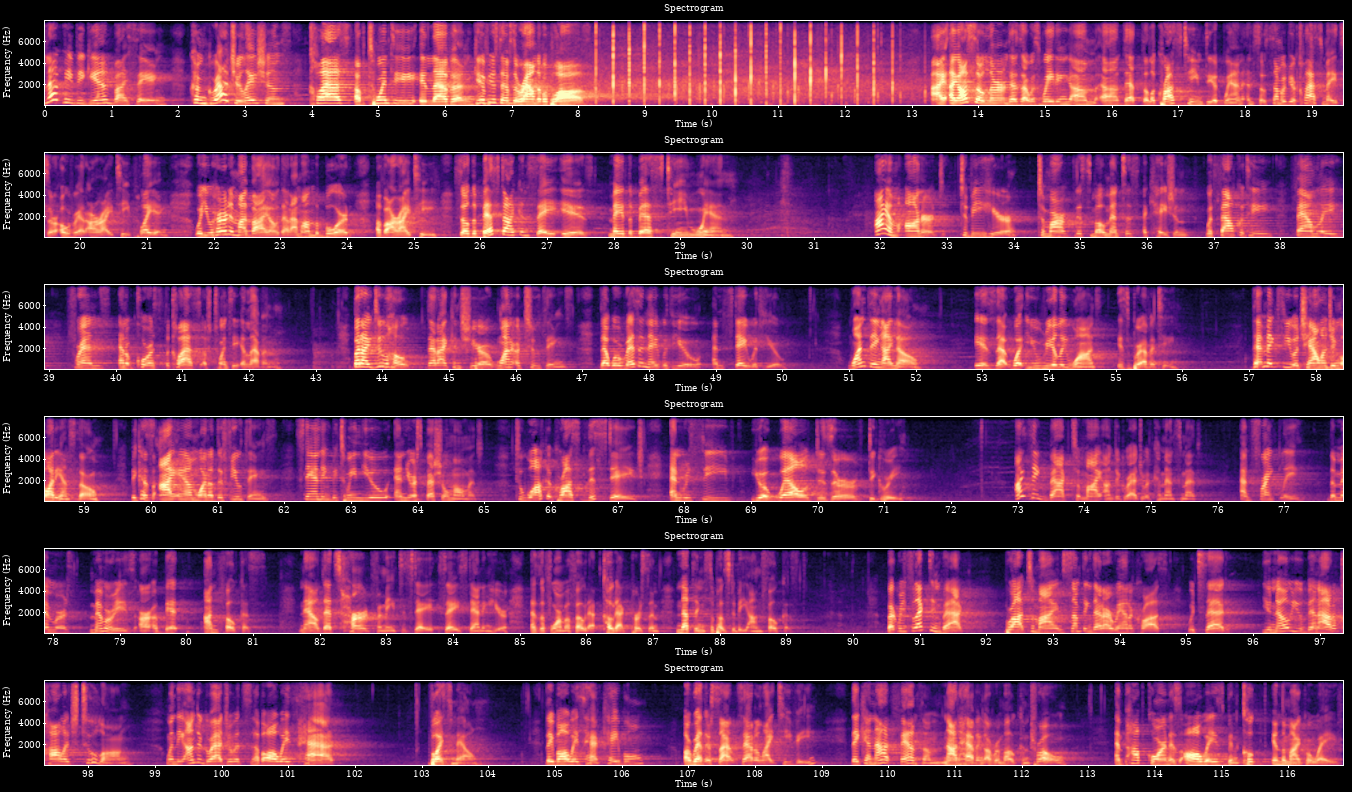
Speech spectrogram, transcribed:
Let me begin by saying, congratulations, class of 2011. Give yourselves a round of applause. I, I also learned as I was waiting um, uh, that the lacrosse team did win, and so some of your classmates are over at RIT playing. Well, you heard in my bio that I'm on the board of RIT, so the best I can say is, may the best team win. I am honored to be here to mark this momentous occasion with faculty, family, friends, and of course, the class of 2011. But I do hope that I can share one or two things that will resonate with you and stay with you. One thing I know is that what you really want is brevity. That makes you a challenging audience, though, because I am one of the few things standing between you and your special moment to walk across this stage and receive your well-deserved degree. I think back to my undergraduate commencement, and frankly, the memories are a bit unfocused. Now, that's hard for me to stay, say standing here as a former Kodak person. Nothing's supposed to be unfocused. But reflecting back brought to mind something that I ran across, which said, you know you've been out of college too long when the undergraduates have always had voicemail. They've always had cable, or rather satellite TV. They cannot fathom not having a remote control, and popcorn has always been cooked in the microwave.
